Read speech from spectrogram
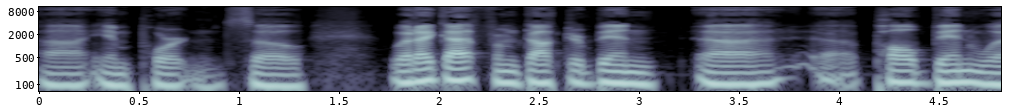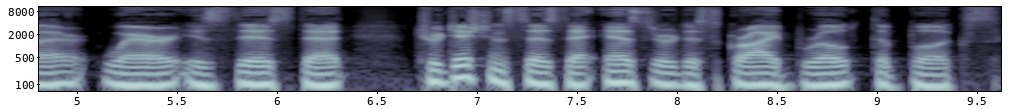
uh, important." So, what I got from Dr. Ben uh, uh, Paul Benware where is this that tradition says that Ezra the scribe wrote the books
